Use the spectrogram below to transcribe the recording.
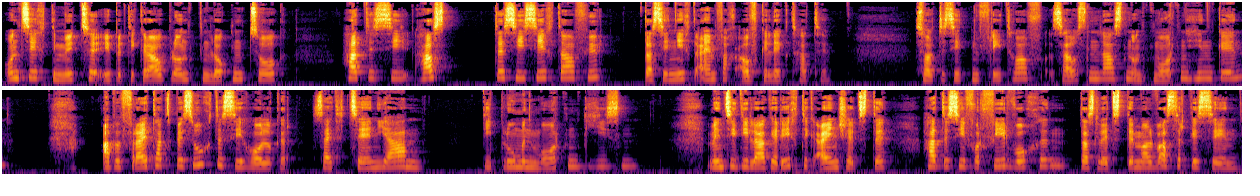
und sich die Mütze über die graublonden Locken zog, hatte sie, hasste sie sich dafür, dass sie nicht einfach aufgelegt hatte. Sollte sie den Friedhof sausen lassen und morgen hingehen? Aber freitags besuchte sie Holger seit zehn Jahren. Die Blumen morgen gießen? Wenn sie die Lage richtig einschätzte, hatte sie vor vier Wochen das letzte Mal Wasser gesehen.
